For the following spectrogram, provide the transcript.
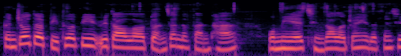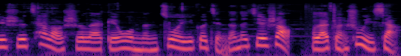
本周的比特币遇到了短暂的反弹，我们也请到了专业的分析师蔡老师来给我们做一个简单的介绍，我来转述一下。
